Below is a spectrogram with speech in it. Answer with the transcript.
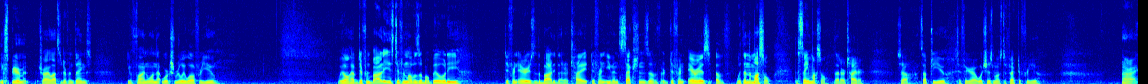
experiment. Try lots of different things. You'll find one that works really well for you. We all have different bodies, different levels of mobility, different areas of the body that are tight, different even sections of or different areas of within the muscle, the same muscle that are tighter. So it's up to you to figure out which is most effective for you. All right.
